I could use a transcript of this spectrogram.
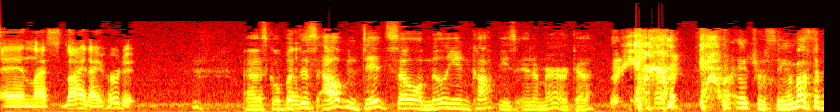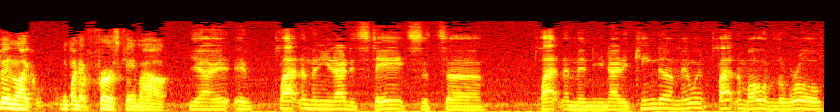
and last night I heard it. Uh, that's cool. But this album did sell a million copies in America. Interesting. It must have been like when it first came out. Yeah, it, it platinum in the United States. It's uh, platinum in the United Kingdom. It went platinum all over the world.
